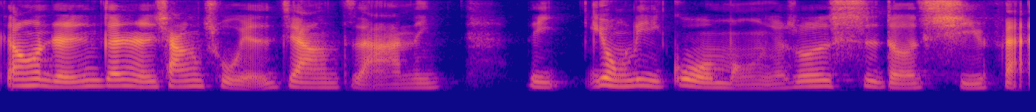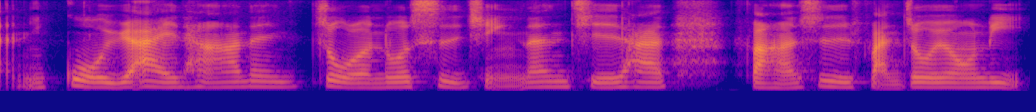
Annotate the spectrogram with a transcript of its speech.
然后人跟人相处也是这样子啊，你你用力过猛，有时候适得其反。你过于爱他，但做了很多事情，但其实他反而是反作用力。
